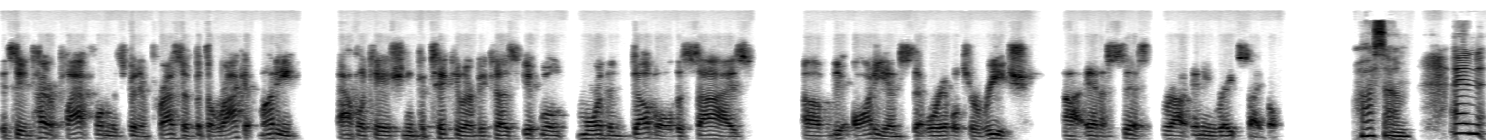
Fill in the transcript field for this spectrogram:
it's the entire platform that's been impressive, but the Rocket Money application in particular, because it will more than double the size of the audience that we're able to reach uh, and assist throughout any rate cycle. Awesome. And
